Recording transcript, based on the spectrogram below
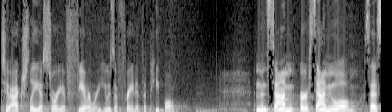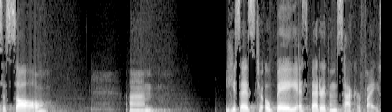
to actually a story of fear where he was afraid of the people. And then Sam, or Samuel says to Saul, um, he says to obey is better than sacrifice.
